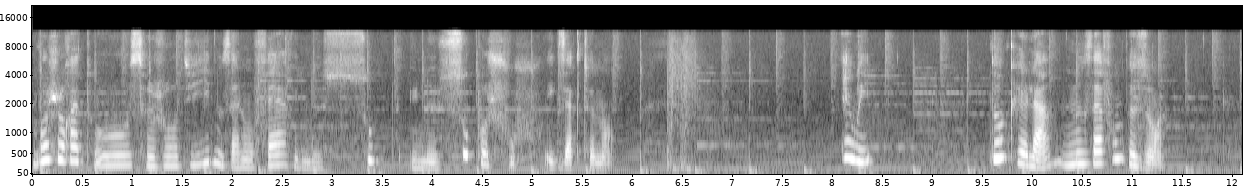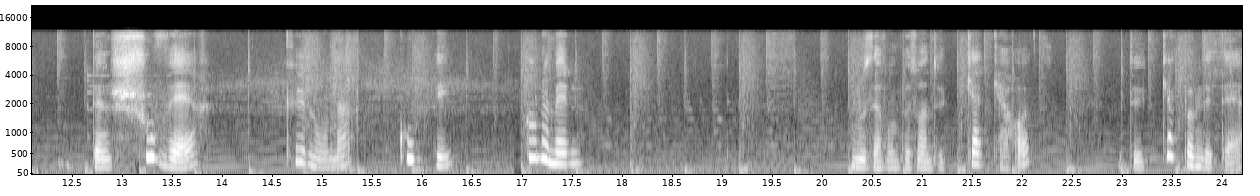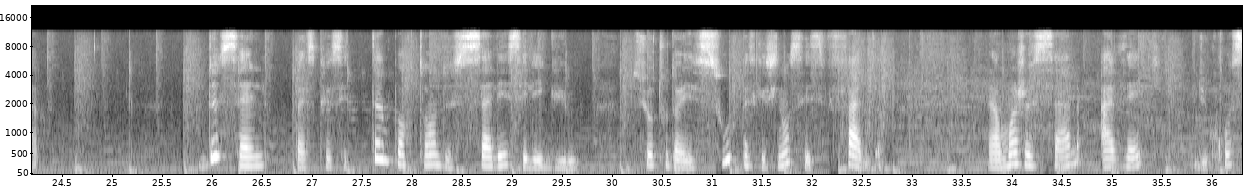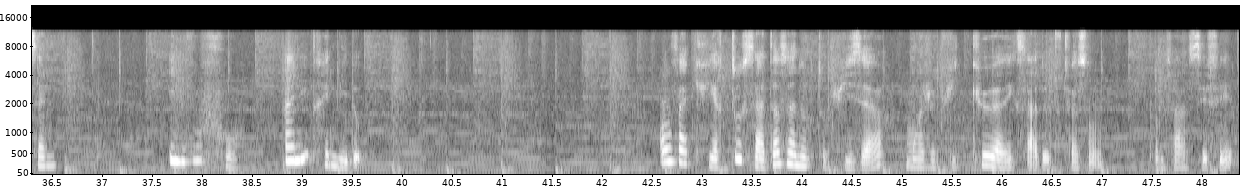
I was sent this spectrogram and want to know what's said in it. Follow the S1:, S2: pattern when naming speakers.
S1: Bonjour à tous, aujourd'hui nous allons faire une soupe, une soupe aux choux exactement. Et eh oui, donc là nous avons besoin d'un chou vert que l'on a coupé en lamelles. Nous avons besoin de 4 carottes, de 4 pommes de terre, de sel parce que c'est important de saler ses légumes surtout dans les soupes parce que sinon c'est fade. Alors moi je sale avec du gros sel. Il vous faut un litre et demi d'eau. On va cuire tout ça dans un autocuiseur. Moi je cuis que avec ça de toute façon. Comme ça c'est fait.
